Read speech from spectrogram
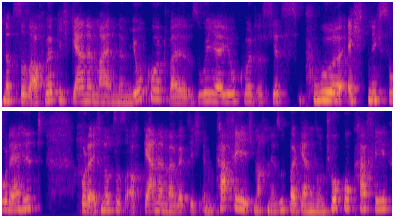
nutze das auch wirklich gerne mal in einem Joghurt, weil Soja-Joghurt ist jetzt pur echt nicht so der Hit. Oder ich nutze es auch gerne mal wirklich im Kaffee. Ich mache mir super gern so einen Schokokaffee.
